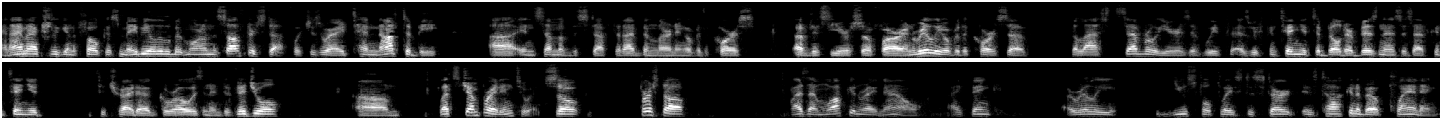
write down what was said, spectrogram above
And I'm actually going to focus maybe a little bit more on the softer stuff, which is where I tend not to be uh, in some of the stuff that I've been learning over the course of this year so far, and really over the course of the last several years. If we've as we've continued to build our business, as I've continued to try to grow as an individual, um, let's jump right into it. So, first off, as I'm walking right now, I think a really useful place to start is talking about planning.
